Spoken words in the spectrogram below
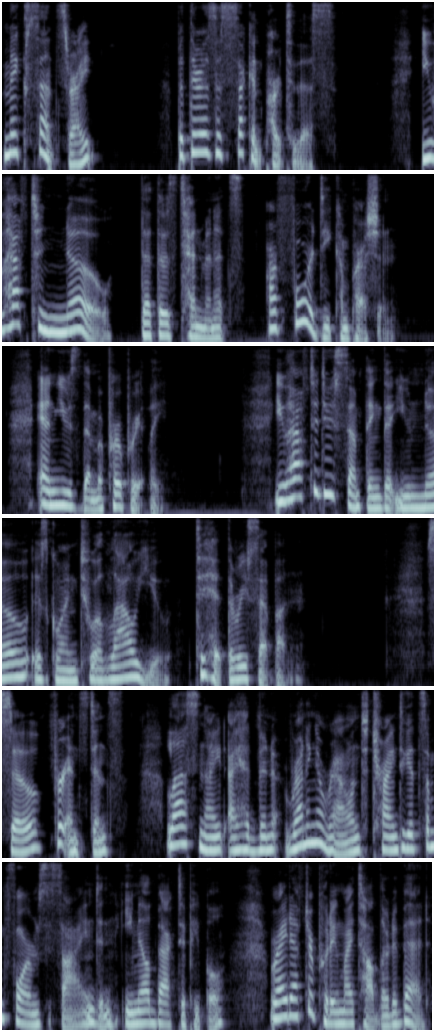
Makes sense, right? But there is a second part to this. You have to know that those 10 minutes are for decompression and use them appropriately. You have to do something that you know is going to allow you to hit the reset button. So, for instance, last night I had been running around trying to get some forms signed and emailed back to people right after putting my toddler to bed.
